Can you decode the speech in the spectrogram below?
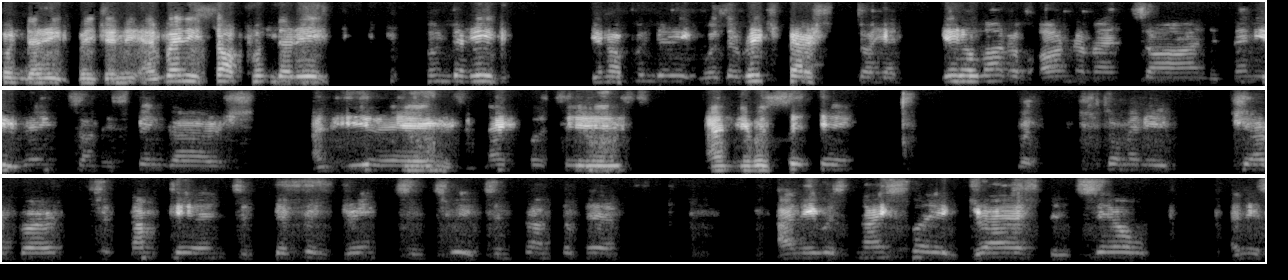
Pundarik Vidyanidhi. And when he saw Pundarik, Pundarik, you know, Pundarik was a rich person, so he had, he had a lot of ornaments on and many rings on his fingers and earrings and necklaces. And he was sitting with so many sherbets and pumpkins and different drinks and sweets in front of him. And he was nicely dressed in silk and his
